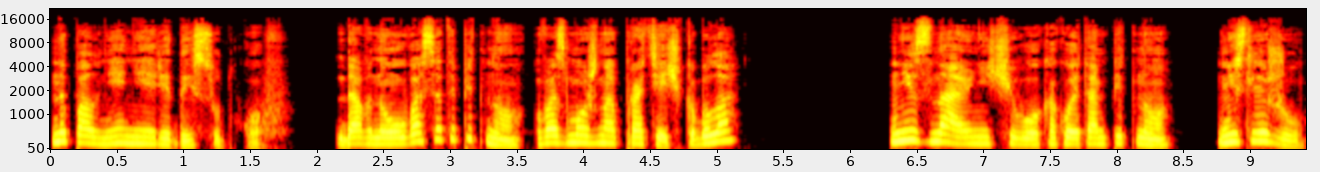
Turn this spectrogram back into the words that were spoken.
наполнения ряды сутков. «Давно у вас это пятно? Возможно, протечка была?» «Не знаю ничего, какое там пятно. Не слежу».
